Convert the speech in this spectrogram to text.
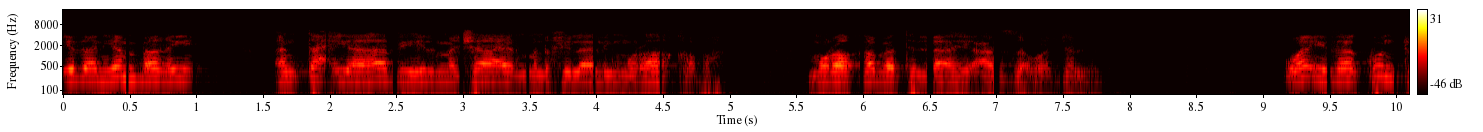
إذا ينبغي أن تحيا هذه المشاعر من خلال مراقبة مراقبة الله عز وجل. وإذا كنت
